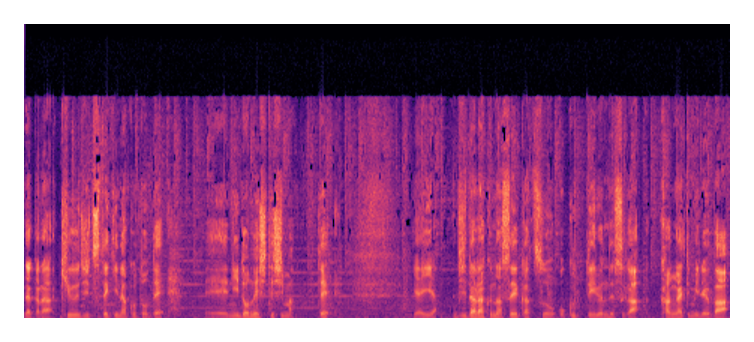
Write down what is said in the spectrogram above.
だから休日的なことで、えー、二度寝してしまっていやいや自堕落な生活を送っているんですが考えてみれば、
